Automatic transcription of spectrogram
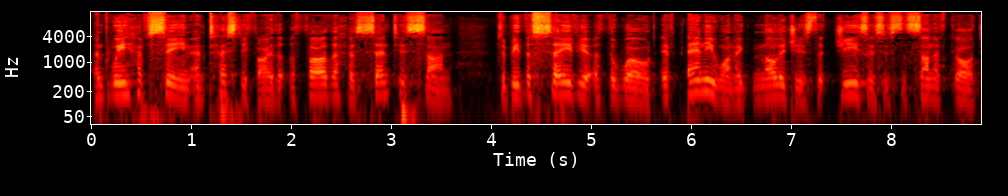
and we have seen and testify that the Father has sent his son to be the savior of the world. If anyone acknowledges that Jesus is the son of God,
